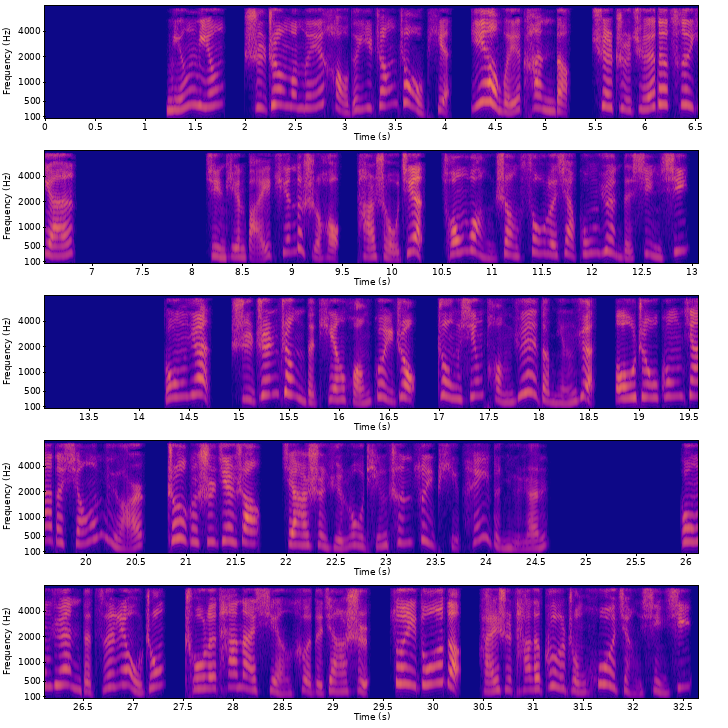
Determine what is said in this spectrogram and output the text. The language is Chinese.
明明是这么美好的一张照片，叶维看的却只觉得刺眼。今天白天的时候，他手贱从网上搜了下宫苑的信息。宫苑是真正的天皇贵胄，众星捧月的名媛，欧洲公家的小女儿，这个世界上家世与陆廷琛最匹配的女人。宫苑的资料中，除了他那显赫的家世，最多的还是他的各种获奖信息。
